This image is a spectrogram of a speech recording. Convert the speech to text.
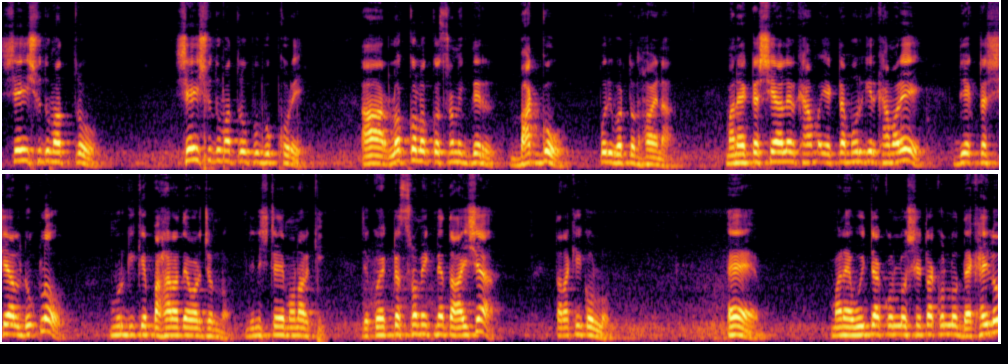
সেই শুধুমাত্র সেই শুধুমাত্র উপভোগ করে আর লক্ষ লক্ষ শ্রমিকদের ভাগ্য পরিবর্তন হয় না। মানে একটা শেয়ালের খাম, একটা মুরগির খামারে দু একটা শেয়াল ঢুকলো মুরগিকে পাহারা দেওয়ার জন্য। জিনিসটা এমন আর কি যে কয়েকটা শ্রমিক নেতা আইসা তারা কি করল? হ্যাঁ মানে ওইটা করল, সেটা করল, দেখাইলো,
